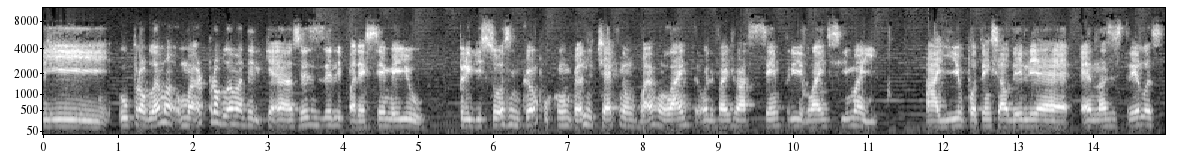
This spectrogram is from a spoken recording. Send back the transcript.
E o problema, o maior problema dele, que é às vezes ele parecer meio preguiçoso em campo, com o Belichick não vai rolar, então ele vai jogar sempre lá em cima e aí o potencial dele é, é nas estrelas.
